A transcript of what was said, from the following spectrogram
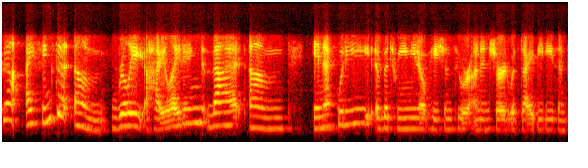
Yeah, I think that um, really highlighting that um, inequity between you know patients who are uninsured with diabetes and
